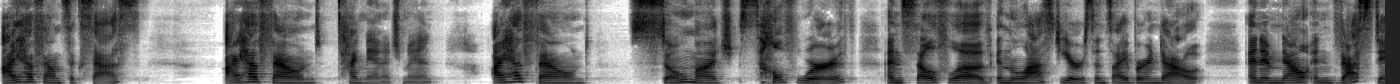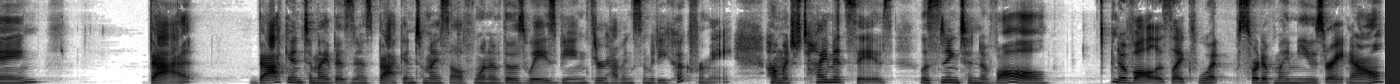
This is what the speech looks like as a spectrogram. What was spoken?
I have found success. I have found time management. I have found so much self worth and self love in the last year since I burned out and am now investing that back into my business, back into myself. One of those ways being through having somebody cook for me, how much time it saves. Listening to Naval, Naval is like what sort of my muse right now.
